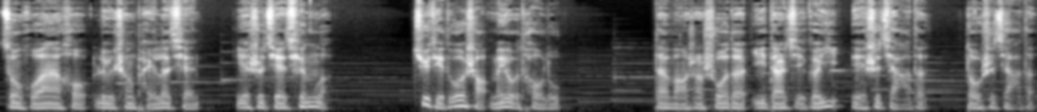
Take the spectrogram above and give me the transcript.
纵火案后绿城赔了钱，也是结清了，具体多少没有透露，但网上说的一点几个亿也是假的，都是假的。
